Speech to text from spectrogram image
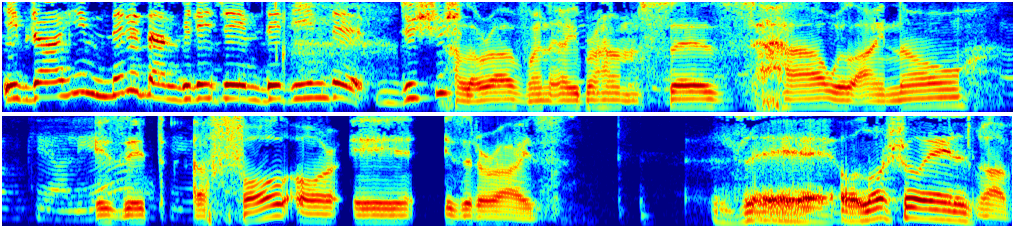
İbrahim nereden bileceğim dediğinde düşüş... Hello Rav, when Abraham says, how will I know, is it a fall or is it a rise? Rav,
